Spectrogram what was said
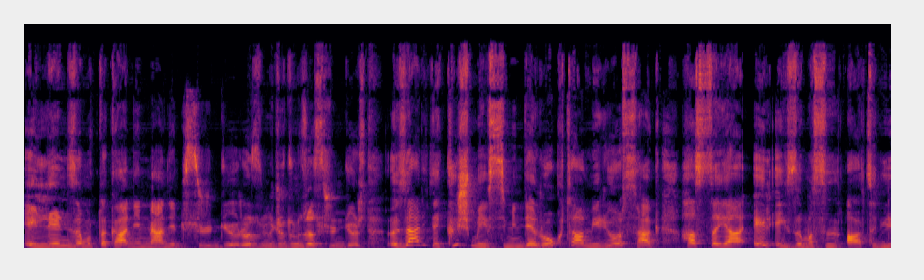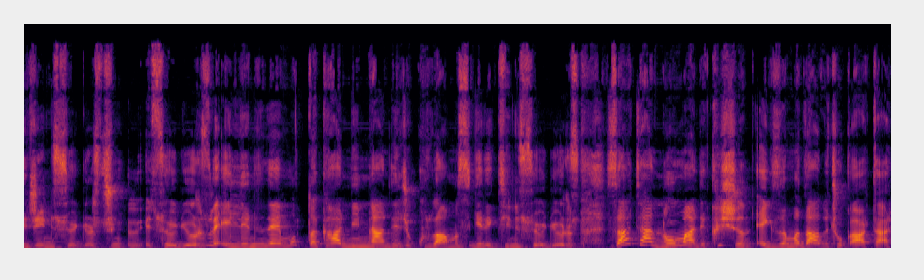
ellerinize mutlaka nemlendirici sürün diyoruz. Vücudunuza sürün diyoruz. Özellikle kış mevsiminde roktan veriyorsak hastaya el egzamasının artabileceğini söylüyoruz. Çünkü e, söylüyoruz ve ellerine mutlaka nemlendirici kullanması gerektiğini söylüyoruz. Zaten normalde kışın egzama daha da çok artar.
